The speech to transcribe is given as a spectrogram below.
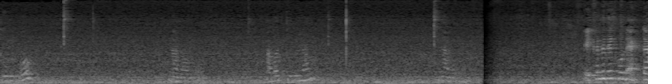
তুলবো নামাবো আবার তুললাম নামাবো এখানে দেখুন, একটা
